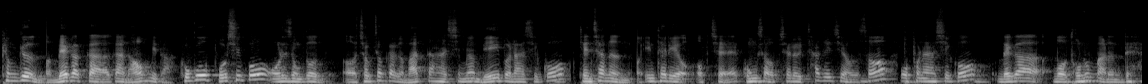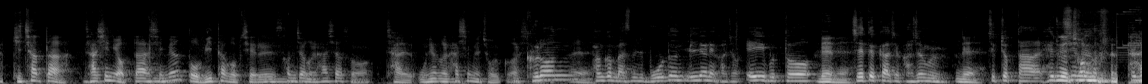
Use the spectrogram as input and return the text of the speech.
평균 매각가가 나옵니다. 그거 보시고 어느 정도 어, 적정가가 맞다 하시면 매입을 하시고 괜찮은 인테리어 업체, 공사 업체를 찾으셔서 오픈하시고 내가 뭐 돈은 많은데 귀찮다, 자신이 없다 하시면 또 위탁 업체를 선정을 하셔서 잘 운영을 하시면 좋을 것 같습니다. 그런 네. 방금 말씀하신 모든 일련의 과정 A부터 네네. Z까지 과정을 네. 직접 다 근데 해주시는 저는 다 해주시-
